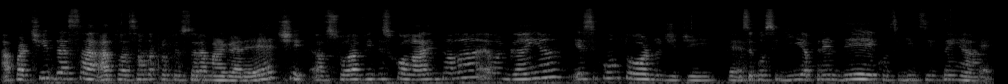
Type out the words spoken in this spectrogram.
a partir dessa atuação da professora Margarete, a sua vida escolar, então, ela, ela ganha esse contorno de, de É. você conseguir aprender, conseguir desempenhar. É.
